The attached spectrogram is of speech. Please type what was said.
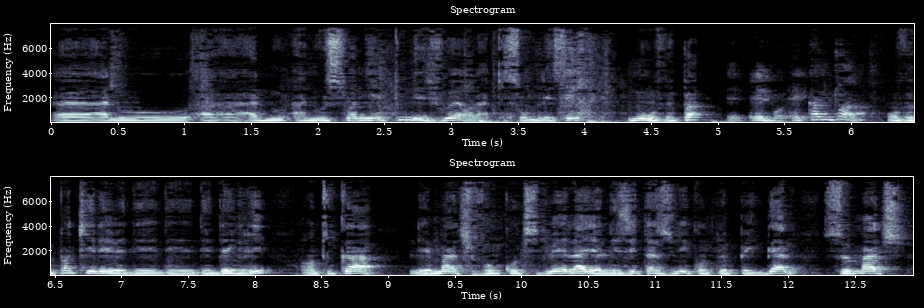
euh, à, nous, à, nous, soigner tous les joueurs là qui sont blessés. Nous, on veut pas... Et, et, calme-toi là. On veut pas qu'il y ait des, des, des, dingueries. En tout cas, les matchs vont continuer. Là, il y a les États-Unis contre le Pays de Galles. Ce match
